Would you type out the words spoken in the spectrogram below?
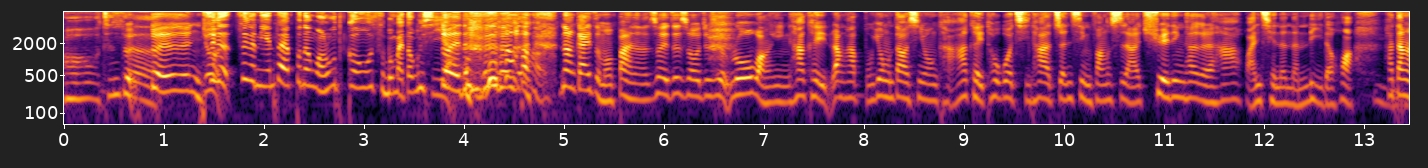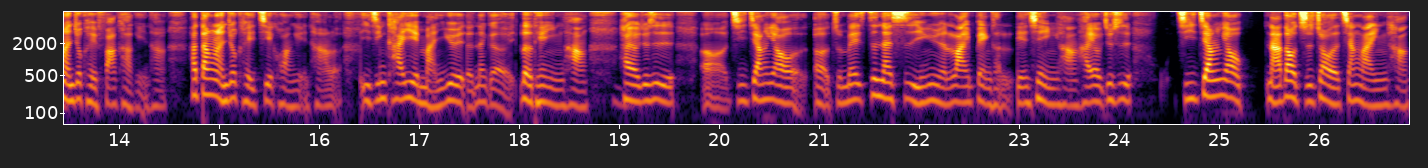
哦，真的，对对对，你就这个这个年代不能网络购物，怎么买东西呀？对对对 那该怎么办呢？所以这时候就是，如果网银它可以让他不用到信用卡，他可以透过其他的征信方式来确定他的人他还钱的能力的话，他当然就可以发卡给他，他当然就可以借款给他了。已经开业满月的那个乐天银行，还有就是呃即将要呃准备正在试营运的 Line Bank 连线银行，还有就是即将要。拿到执照的将来银行，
